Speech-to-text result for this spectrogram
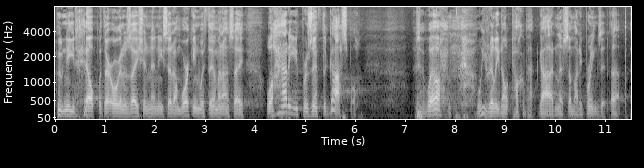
who need help with their organization. And he said, I'm working with them, and I say, well, how do you present the gospel? I said, Well, we really don't talk about God unless somebody brings it up.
